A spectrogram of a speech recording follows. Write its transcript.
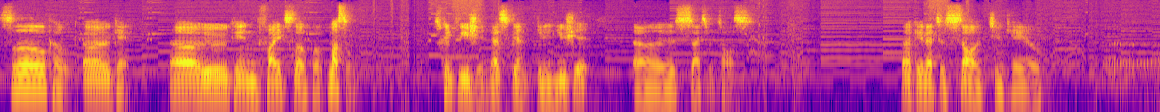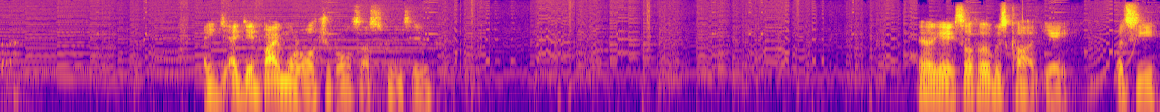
Slowpoke. Okay. Uh, who can fight Slowpoke? Muscle. It's confusion. That's gonna, gonna do shit. Uh. Okay, that's a solid 2 KO. I, I did buy more Ultra Balls off screen too. Okay, Slowpoke was caught. Yay. Let's see.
